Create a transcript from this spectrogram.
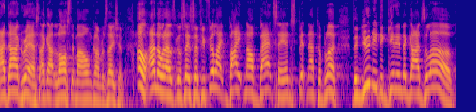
I digress. I got lost in my own conversation. Oh, I know what I was going to say. So if you feel like biting off bats' head and spitting out the blood, then you need to get into God's love.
